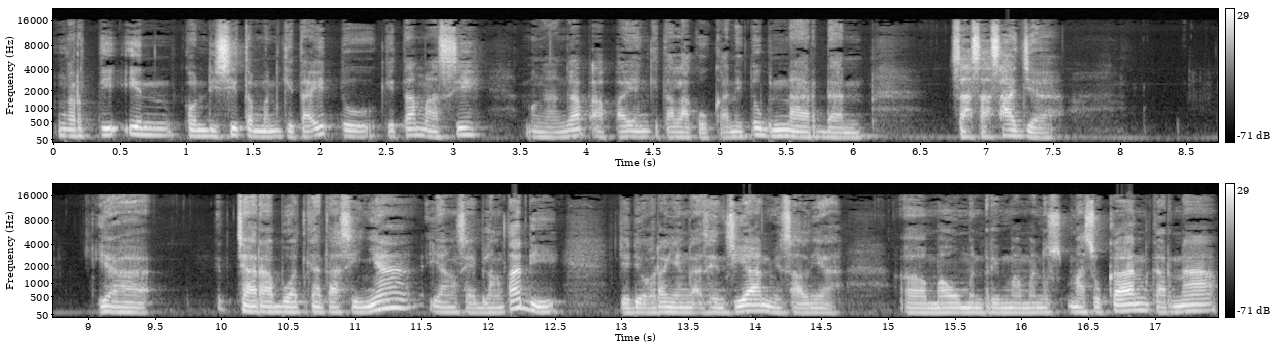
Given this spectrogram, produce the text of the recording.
ngertiin kondisi teman kita itu. Kita masih menganggap apa yang kita lakukan itu benar dan sah-sah saja ya cara buat ngatasinya yang saya bilang tadi jadi orang yang nggak sensian misalnya uh, mau menerima masukan karena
